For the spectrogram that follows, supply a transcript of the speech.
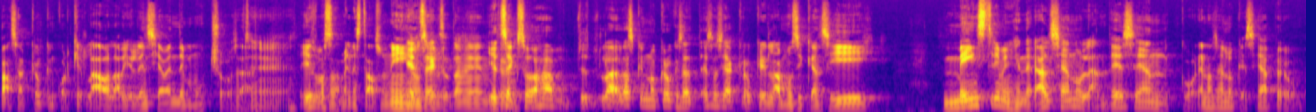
pasa creo que en cualquier lado, la violencia vende mucho, o sea, y eso pasa también en Estados Unidos. Y el sexo también. Y el sexo, ajá, pues, la verdad es que no creo que sea, eso sea, creo que la música en sí, mainstream en general, sean holandés, sean coreanos, sean lo que sea, pero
